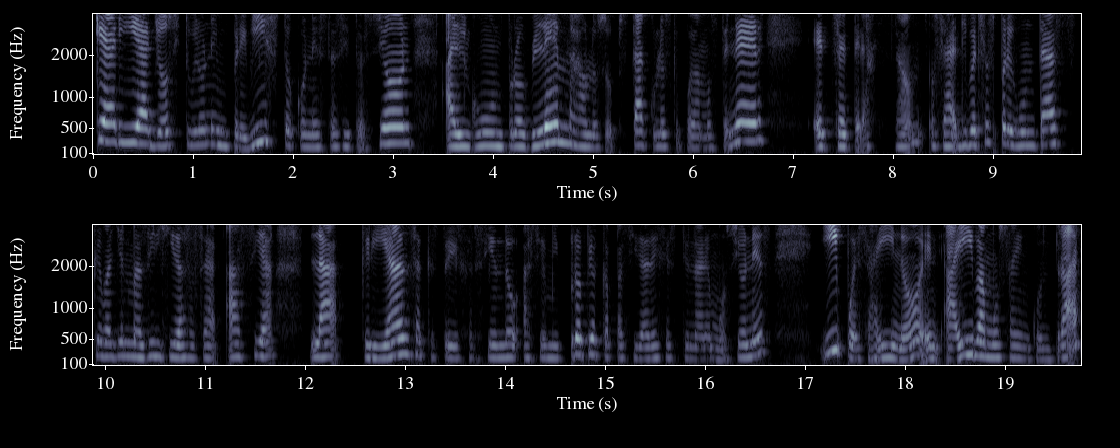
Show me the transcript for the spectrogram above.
qué haría yo si tuviera un imprevisto con esta situación, algún problema o los obstáculos que podamos tener, etcétera, ¿no? O sea, diversas preguntas que vayan más dirigidas hacia, hacia la crianza que estoy ejerciendo hacia mi propia capacidad de gestionar emociones y pues ahí, ¿no? En, ahí vamos a encontrar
